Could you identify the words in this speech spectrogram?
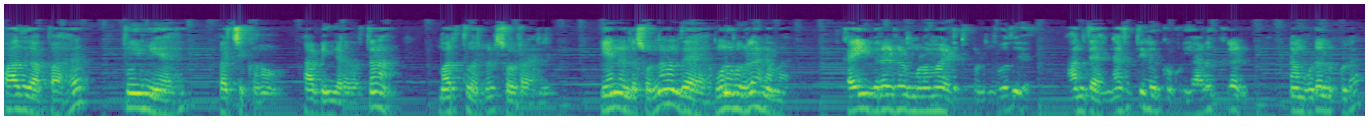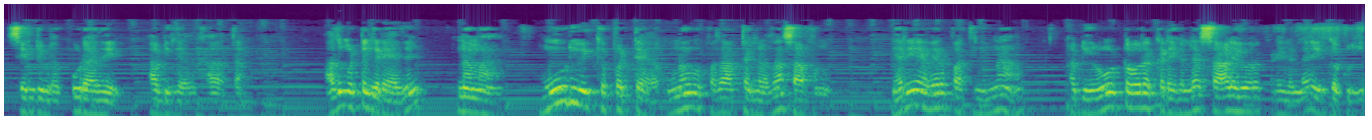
பாதுகாப்பாக தூய்மையாக வச்சுக்கணும் அப்படிங்கறத தான் மருத்துவர்கள் சொல்றாங்க. ஏனென்று சொன்னா அந்த உணவுகளை நம்ம கை விரல்கள் மூலமா எடுத்துக்கொள்ளும் போது அந்த நகத்தில் இருக்கக்கூடிய அழுக்குகள் நம் உடலுக்குள்ள சென்று விடக்கூடாது அப்படிங்கிறதுக்காகத்தான். அது மட்டும் கிடையாது நம்ம மூடி வைக்கப்பட்ட உணவு பதார்த்தங்களை தான் சாப்பிடணும். நிறைய பேர் பார்த்தீங்கன்னா அப்படி ரோட்டோர கடைகளில் சாலையோர கடைகளில் இருக்கக்கூடிய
